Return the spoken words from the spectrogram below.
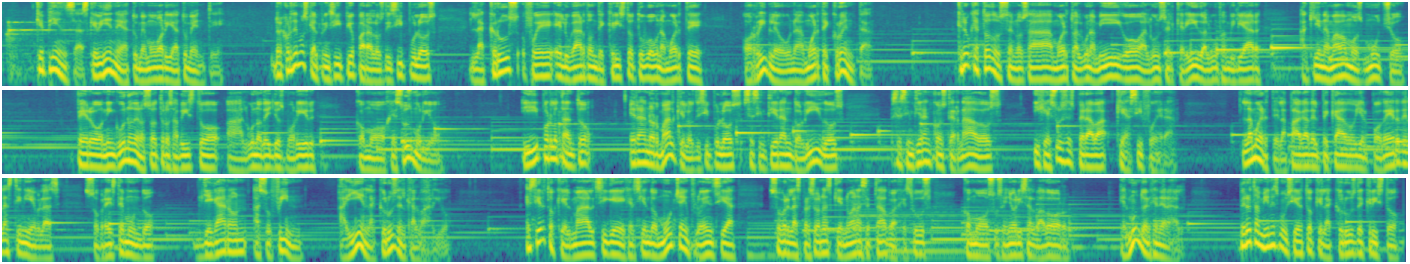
¿qué piensas? ¿Qué viene a tu memoria, a tu mente? Recordemos que al principio para los discípulos la cruz fue el lugar donde Cristo tuvo una muerte horrible o una muerte cruenta. Creo que a todos se nos ha muerto algún amigo, algún ser querido, algún familiar a quien amábamos mucho, pero ninguno de nosotros ha visto a alguno de ellos morir como Jesús murió. Y por lo tanto, era normal que los discípulos se sintieran dolidos, se sintieran consternados, y Jesús esperaba que así fuera. La muerte, la paga del pecado y el poder de las tinieblas sobre este mundo llegaron a su fin ahí en la cruz del Calvario. Es cierto que el mal sigue ejerciendo mucha influencia sobre las personas que no han aceptado a Jesús como su Señor y Salvador, el mundo en general. Pero también es muy cierto que la cruz de Cristo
